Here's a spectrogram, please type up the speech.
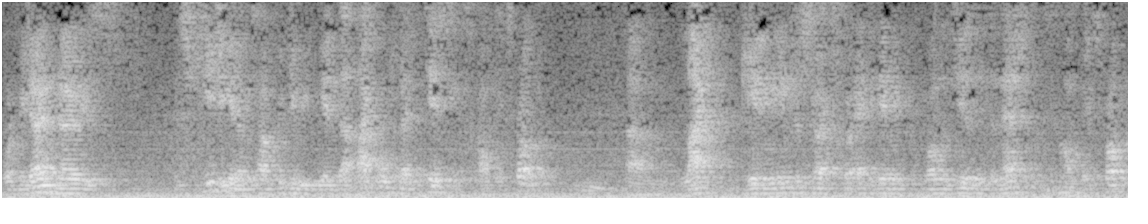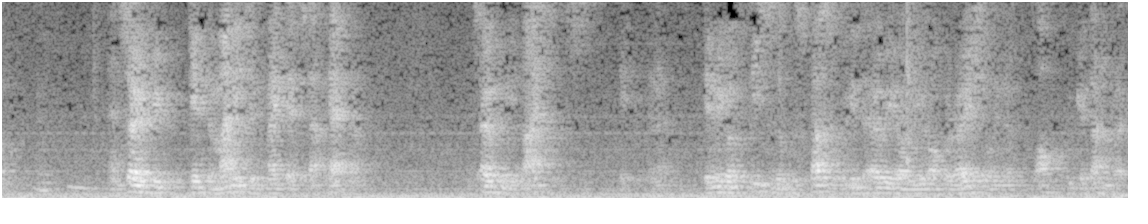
What we don't know is the strategic elements, how quickly we can get that, Like automated testing, it's a complex problem. Um, like getting the infrastructure for academic volunteers international, it's a complex problem. And so if you get the money to make that stuff happen, it's openly licensed. It, you know, then we got the pieces of this puzzle. We get the OERU operational in a oh, we get done for it.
